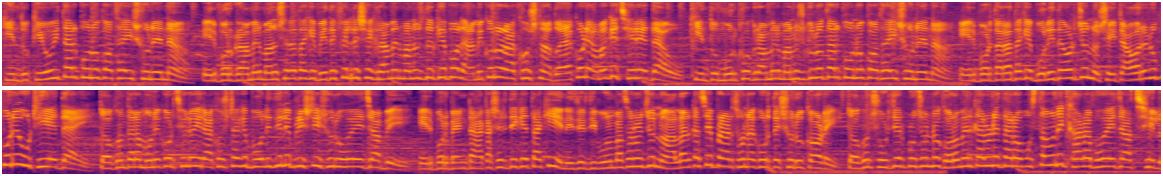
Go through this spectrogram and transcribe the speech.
কিন্তু কেউই তার কোনো কথাই শুনে না। এরপর গ্রামের মানুষেরা তাকে বেঁধে ফেললে সে গ্রামের মানুষদেরকে বলে, আমি কোনো রাক্ষস না, দয়া করে আমাকে ছেড়ে দাও। কিন্তু মূর্খ গ্রামের মানুষগুলো তার কোনো কথাই শুনে না। এরপর তারা তাকে বলি দেওয়ার জন্য সেই টাওয়ারের উপরে উঠিয়ে দেয়। তখন তারা মনে করছিল, এই রাক্ষসটাকে বলি দিলে বৃষ্টি শুরু হয়ে যাবে। এরপর ব্যাংকটা আকাশের দিকে তাকিয়ে নিজের জীবন বাঁচানোর জন্য আল্লাহর কাছে প্রার্থনা করতে শুরু করে। তখন সূর্যের প্রচণ্ড গরমের কারণে তার অবস্থা অনেক খারাপ হয়ে যাচ্ছিল।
